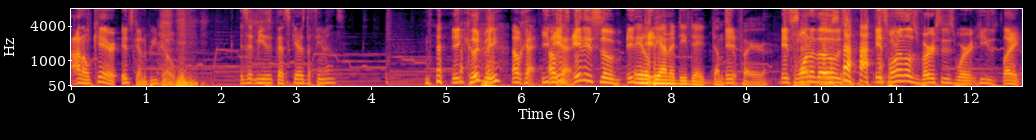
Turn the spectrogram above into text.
I don't care. It's gonna be dope. Is it music that scares the females? It could be. Okay, It- okay. It's, it is so. It, It'll it- be on a D-Day dumpster it- fire. It's one of those. it's one of those verses where he's like,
